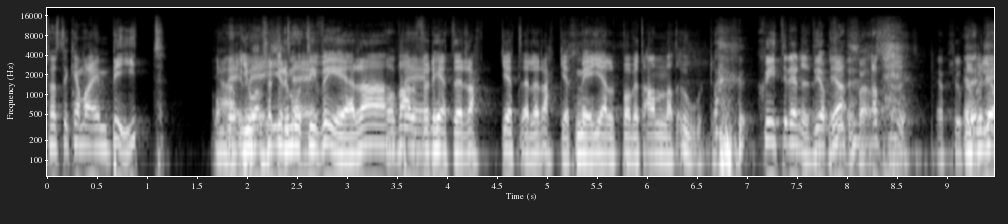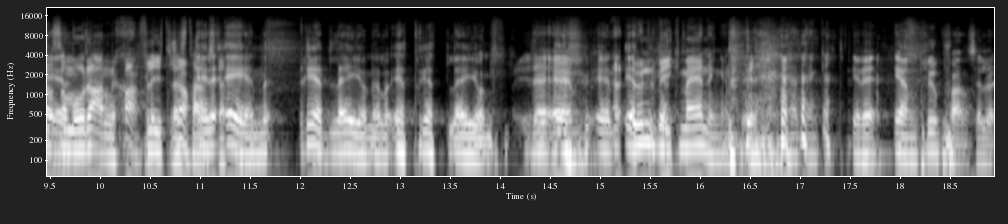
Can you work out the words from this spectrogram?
Fast det kan vara en bit. Om Ja. det Johan, försöker du motivera Och varför det heter racket eller racket med hjälp av ett annat ord? Skit i det nu, vi har Ja, absolut. Jag det vill jag en- som orange flytväst här, Är det Stefan. en rädd lejon eller ett rätt lejon? Det är, En- ett- undvik meningen helt enkelt. Är det en pluppchans eller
